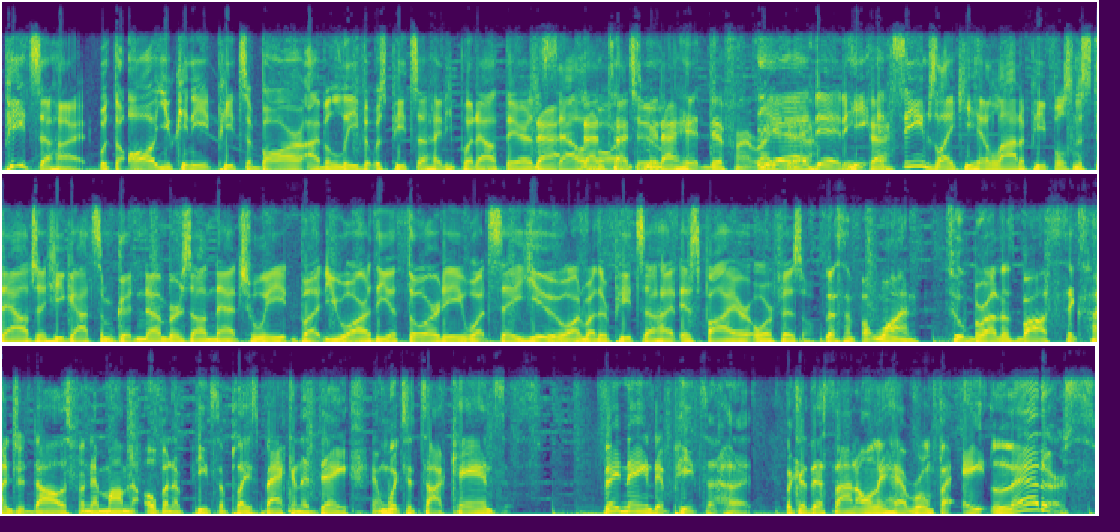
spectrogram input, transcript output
Pizza Hut with the all-you-can-eat pizza bar. I believe it was Pizza Hut he put out there. The that salad that bar touched too. me. That hit different right yeah, there. it did. He, okay. It seems like he hit a lot of people's nostalgia. He got some good numbers on that tweet. But you are the authority. What say you on whether Pizza Hut is fire or fizzle? Listen, for one, two brothers borrowed six hundred dollars from their mom to open a pizza place back in the day in Wichita, Kansas. They named it Pizza Hut because their sign only had room for eight letters.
